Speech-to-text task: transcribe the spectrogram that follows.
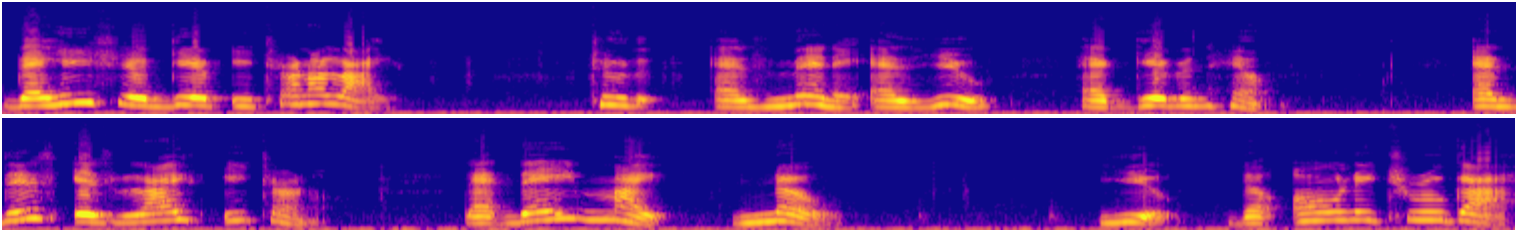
that he should give eternal life to the, as many as you had given him. And this is life eternal, that they might know you, the only true God,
